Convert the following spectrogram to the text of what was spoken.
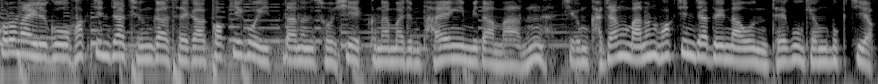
코로나19 확진자 증가세가 꺾이고 있다는 소식 그나마 좀 다행입니다만 지금 가장 많은 확진자들이 나온 대구 경북 지역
